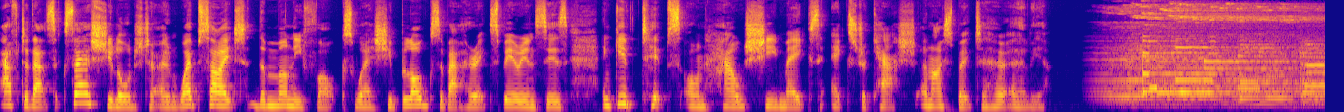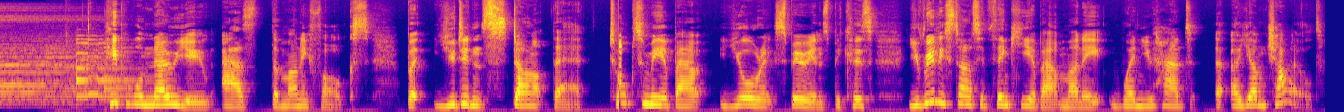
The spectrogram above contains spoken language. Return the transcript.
After that success, she launched her own website, The Money Fox, where she blogs about her experiences and give tips on how she makes extra cash. And I spoke to her earlier. People will know you as the money fox, but you didn't start there. Talk to me about your experience because you really started thinking about money when you had a, young child.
